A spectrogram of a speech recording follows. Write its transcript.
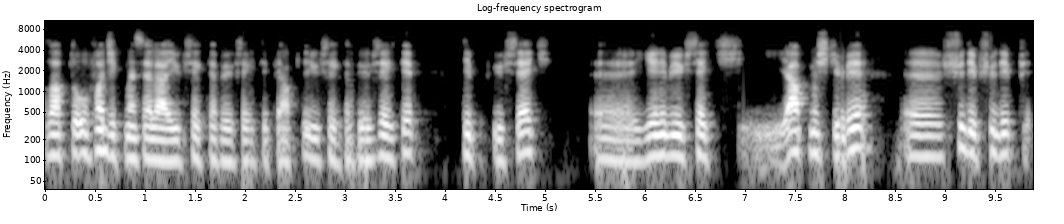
Flap'ta ufacık mesela yüksek tepe yüksek dip yaptı. Yüksek tepe yüksek dip dip yüksek e, yeni bir yüksek yapmış gibi e, şu dip şu dip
